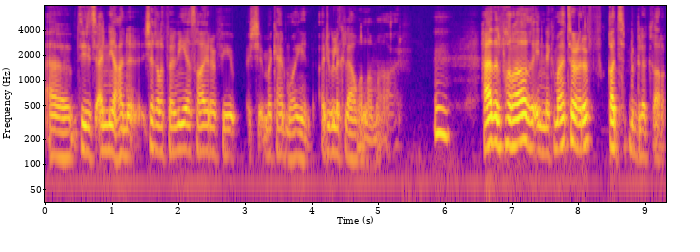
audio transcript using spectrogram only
آه تيجي تسألني عن شغلة فلانيه صايرة في مكان معين أجي أقول لك لا والله ما أعرف. مم. هذا الفراغ إنك ما تعرف قد سبب لك غرق.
